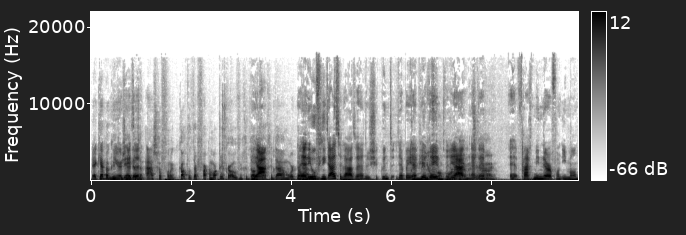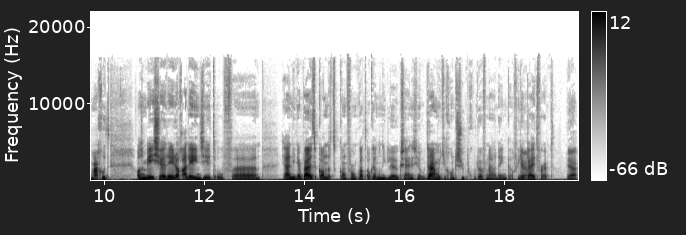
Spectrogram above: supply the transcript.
Ja, ik heb ook neerzetten. het idee dat een aanschaf van een kat... dat daar vaak makkelijker over gedacht Ja. en gedaan wordt. Dan Nou ja, die hoef je niet uit te laten. Hè? Dus je kunt, daar ben je, heb je minder reden. Ja, eh, eh, eh, vraagt minder van iemand. Maar goed, als een beestje de hele dag alleen zit of eh, ja, niet naar buiten kan, dat kan voor een kat ook helemaal niet leuk zijn. Dus ook daar Ja. moet je gewoon super goed over nadenken of je Ja. daar tijd voor hebt. Ja.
